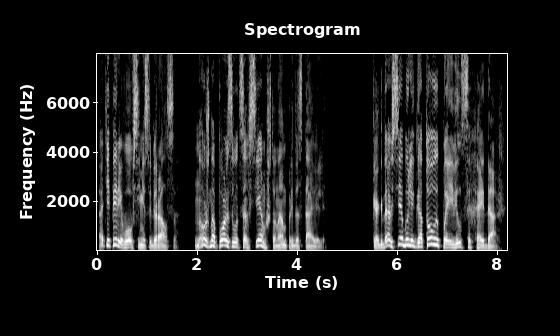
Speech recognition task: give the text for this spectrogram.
а теперь и вовсе не собирался. Нужно пользоваться всем, что нам предоставили. Когда все были готовы, появился Хайдар.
